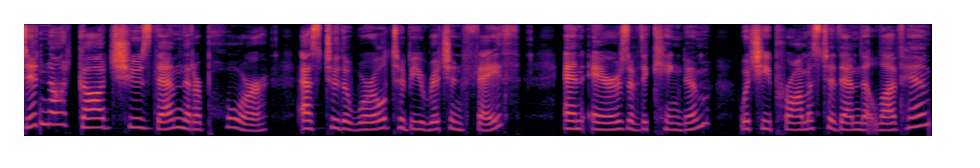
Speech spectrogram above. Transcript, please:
Did not God choose them that are poor, as to the world, to be rich in faith, and heirs of the kingdom, which he promised to them that love him?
